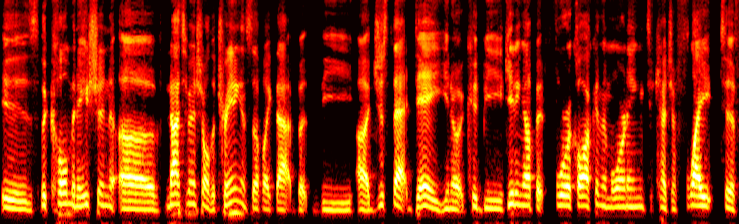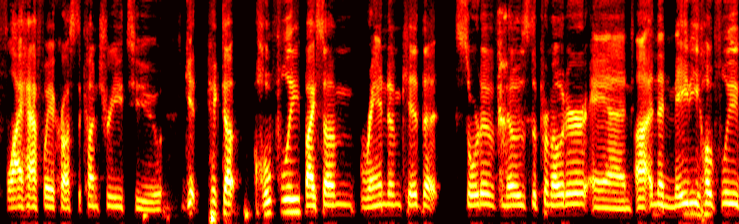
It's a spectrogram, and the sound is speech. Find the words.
is the culmination of not to mention all the training and stuff like that but the uh, just that day you know it could be getting up at four o'clock in the morning to catch a flight to fly halfway across the country to get picked up hopefully by some random kid that sort of knows the promoter and uh, and then maybe hopefully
